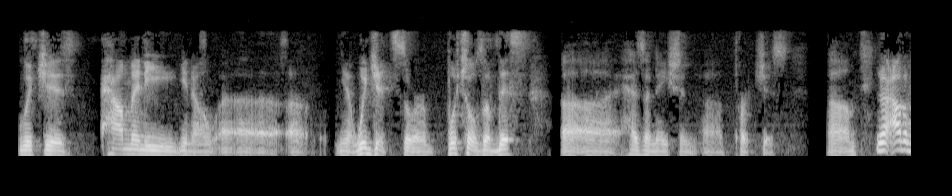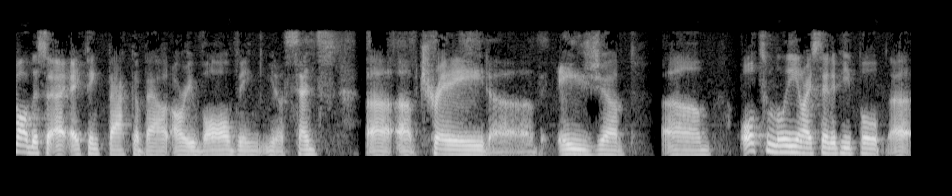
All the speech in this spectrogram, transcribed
which is how many, you know, uh, uh you know, widgets or bushels of this uh, has a nation uh, purchased. Um, you know, out of all this, I, I, think back about our evolving, you know, sense uh, of trade, of Asia. Um, ultimately, you know, I say to people, uh,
